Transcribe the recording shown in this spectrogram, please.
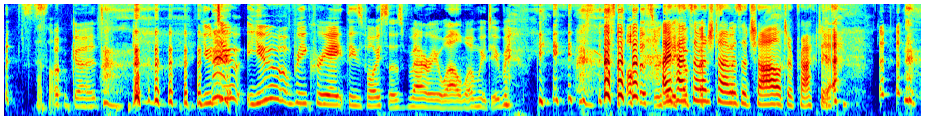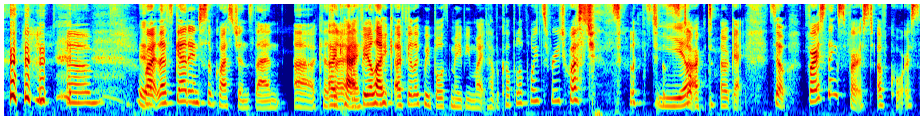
That's So all. good. you do you recreate these voices very well when we do movies. Really I had so much time as a child to practice. Yeah. um, Yeah. Right, let's get into some questions then, because I, I feel like I feel like we both maybe might have a couple of points for each question. So let's just Yep. start. Okay, so first things first, of course,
